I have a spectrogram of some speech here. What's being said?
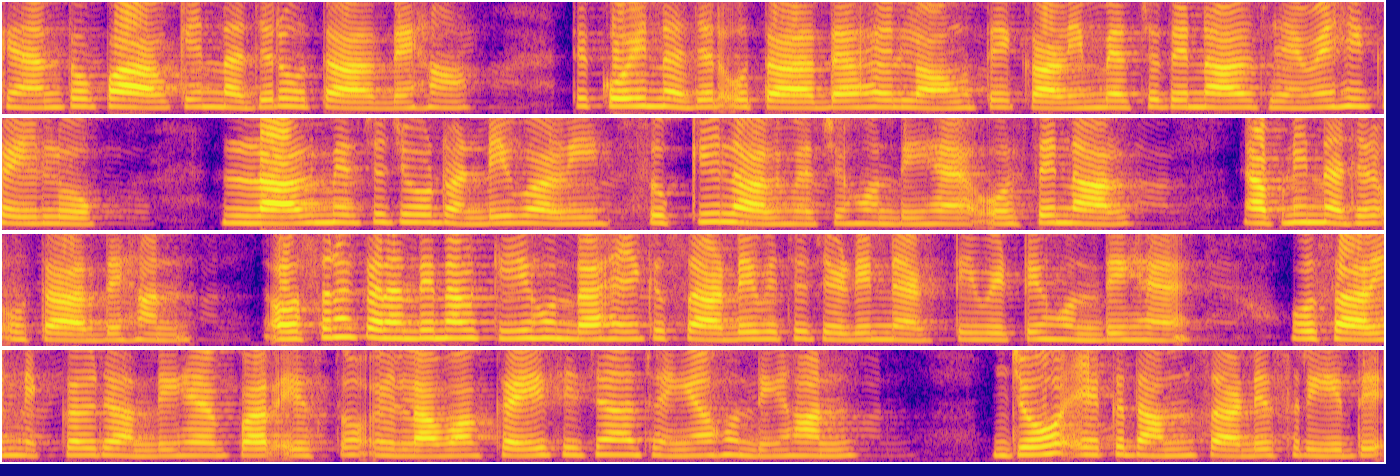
ਕਹਿਣ ਤੋਂ ਭਾਵ ਕਿ ਨਜ਼ਰ ਉਤਾਰਦੇ ਹਾਂ। ਤੇ ਕੋਈ ਨਜ਼ਰ ਉਤਾਰਦਾ ਹੈ। ਲੌਂਗ ਤੇ ਕਾਲੀ ਮਿਰਚ ਦੇ ਨਾਲ ਜਿਵੇਂ ਹੀ ਕਈ ਲੋਕ ਲਾਲ ਮਿਰਚ ਜੋ ਡੰਡੀ ਵਾਲੀ ਸੁੱਕੀ ਲਾਲ ਮਿਰਚ ਹੁੰਦੀ ਹੈ, ਉਸ ਦੇ ਨਾਲ ਆਪਣੀ ਨਜ਼ਰ ਉਤਾਰਦੇ ਹਨ। ਉਸ ਤਰ੍ਹਾਂ ਕਰਨ ਦੇ ਨਾਲ ਕੀ ਹੁੰਦਾ ਹੈ ਕਿ ਸਾਡੇ ਵਿੱਚ ਜਿਹੜੀ 네ਗੇਟਿਵਿਟੀ ਹੁੰਦੀ ਹੈ, ਉਹ ਸਾਰੀ ਨਿਕਲ ਜਾਂਦੀ ਹੈ, ਪਰ ਇਸ ਤੋਂ ਇਲਾਵਾ ਕਈ ਚੀਜ਼ਾਂ ਅਜਿਹੀਆਂ ਹੁੰਦੀਆਂ ਹਨ ਜੋ ਇੱਕਦਮ ਸਾਡੇ ਸਰੀਰ ਦੇ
